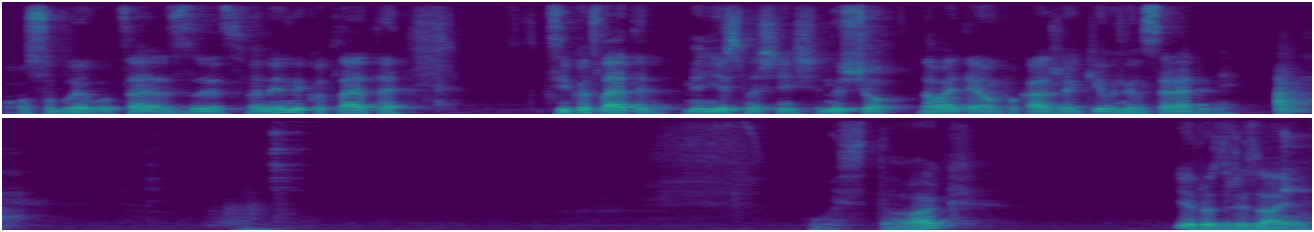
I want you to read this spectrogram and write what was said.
Особливо це з свинини котлети. Ці котлети мені смачніші. Ну що, давайте я вам покажу, які вони всередині. Ось так. І розрізаємо.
